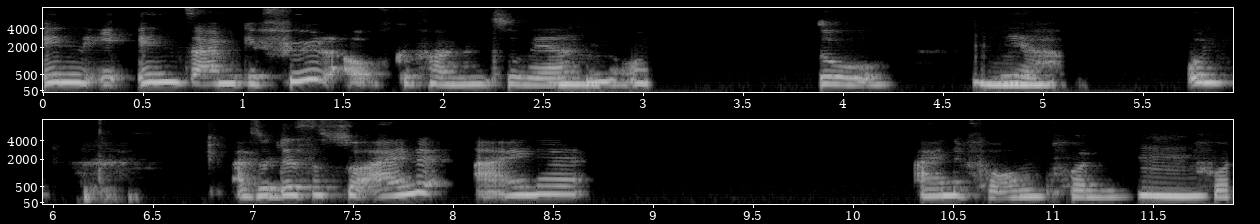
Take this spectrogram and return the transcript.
in, in seinem Gefühl aufgefangen zu werden mhm. und so, ja. Und also das ist so eine, eine, eine Form von, mhm. von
